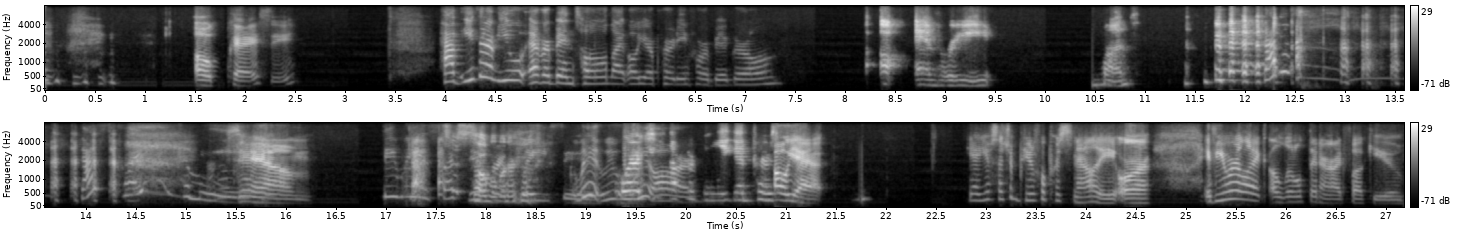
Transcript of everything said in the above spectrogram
god. okay, see. Have either of you ever been told like, "Oh, you're pretty for a big girl"? Oh, every month. That's that's crazy to me. Damn. See, we That's in such just so different rude. places. We, we, or we you are. a really good person. Oh yeah. Yeah, you have such a beautiful personality. Or if you were like a little thinner, I'd fuck you.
